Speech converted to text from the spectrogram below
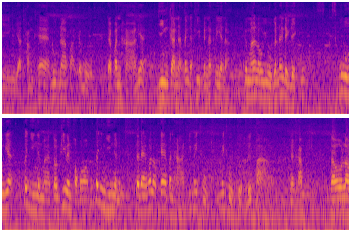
ริง ๆ อย่าทำแค่รูปหน้าปากจมูก แต่ปัญหาเนี่ยยิงกันอะตั้งแต่พี่เป็นนักเรียนอะ คือมาเราอยู่กันตั้งเด็กๆสกูเนี่ยก็ยิงกันมาจนพี่เป็นผบก็ยังยิงกัน แสดงว่าเราแก้ปัญหาที่ไม่ถูกไม่ถูกจุดหรือเปล่านะครับ เราเรา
